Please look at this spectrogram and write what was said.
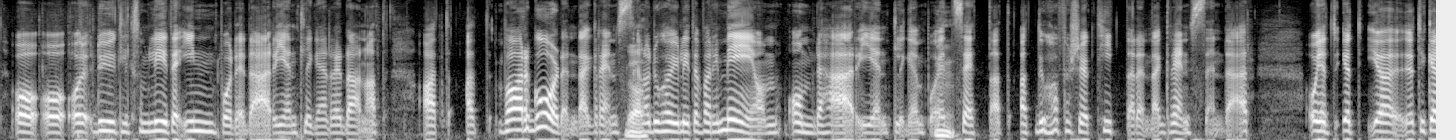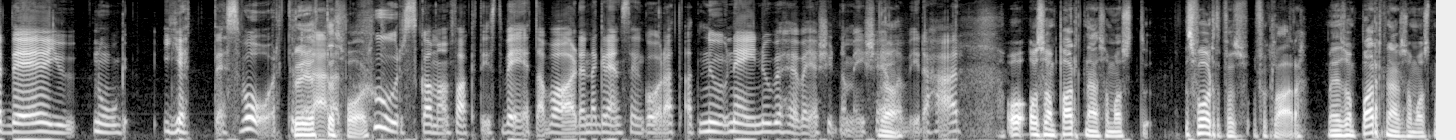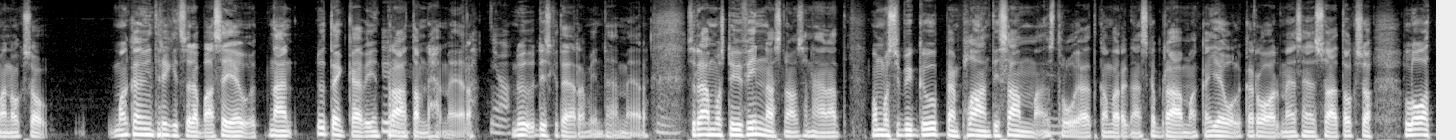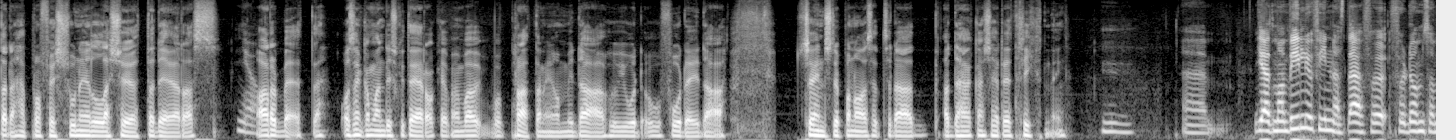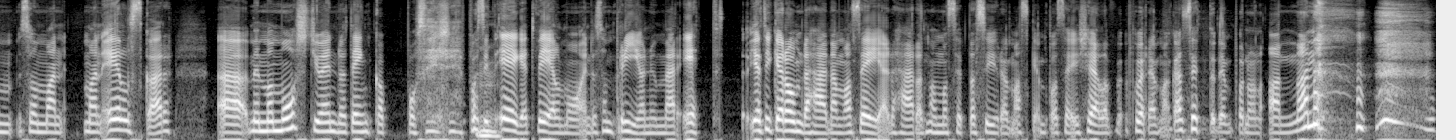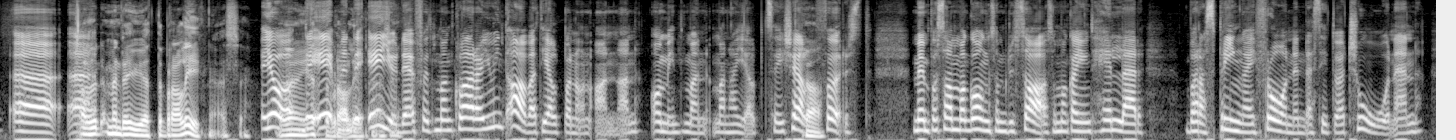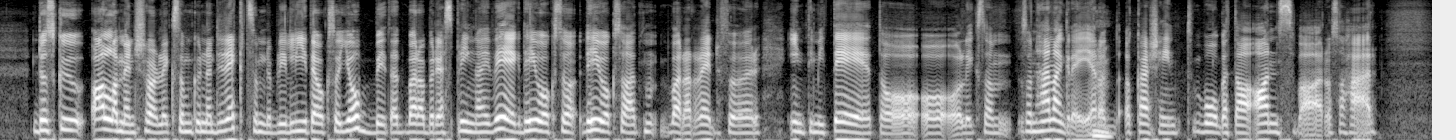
Och, och, och du gick liksom lite in på det där egentligen redan att, att, att var går den där gränsen? Ja. Och du har ju lite varit med om, om det här egentligen på Mm. ett sätt att, att du har försökt hitta den där gränsen där. Och jag, jag, jag, jag tycker att det är ju nog jättesvårt. Det är jättesvårt. Hur ska man faktiskt veta var den där gränsen går? Att, att nu, nej, nu behöver jag skydda mig själv Ja. i det här. Och, och som partner så måste, svårt att för- förklara, men som partner så måste man också, man kan ju inte riktigt sådär bara säga ut, nej nu tänker vi inte Mm. prata om det här mera. Ja. Nu diskuterar vi inte det här mera. Mm. Så där måste ju finnas någon sån här att man måste bygga upp en plan tillsammans Mm. tror jag att kan vara ganska bra. Man kan ge olika råd men sen så att också låta det här professionella sköta deras Ja. arbete. Och sen kan man diskutera, okej men vad, vad pratar ni om idag, hur, gjorde, hur får det idag? Känns det på något sätt sådär att, att det här kanske är rätt riktning? Mm. Ehm, ja, att man vill ju finnas där för, för de som, som man, man älskar. Eh, men man måste ju ändå tänka på, sig, på sitt eget välmående som prio nummer ett. Jag tycker om det här när man säger det här att man måste sätta syremasken på sig själv före man kan sätta den på någon annan. Eh, Alltså, men det är ju jättebra liknelse. Ja, är en det är, men det är ju det för att man klarar ju inte av att hjälpa någon annan om inte man, man har hjälpt sig själv Ja. först. Men på samma gång som du sa så man kan ju inte heller bara springa ifrån den där situationen. Då skulle alla människor liksom kunna direkt som det blir lite också jobbigt att bara börja springa iväg. Det är ju också, det är ju också att vara rädd för intimitet och, och, och liksom sådana här grejer Mm. och, och kanske inte våga ta ansvar och så här.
